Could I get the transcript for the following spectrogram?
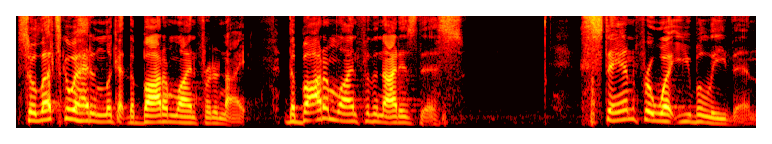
So let's go ahead and look at the bottom line for tonight. The bottom line for the night is this stand for what you believe in,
